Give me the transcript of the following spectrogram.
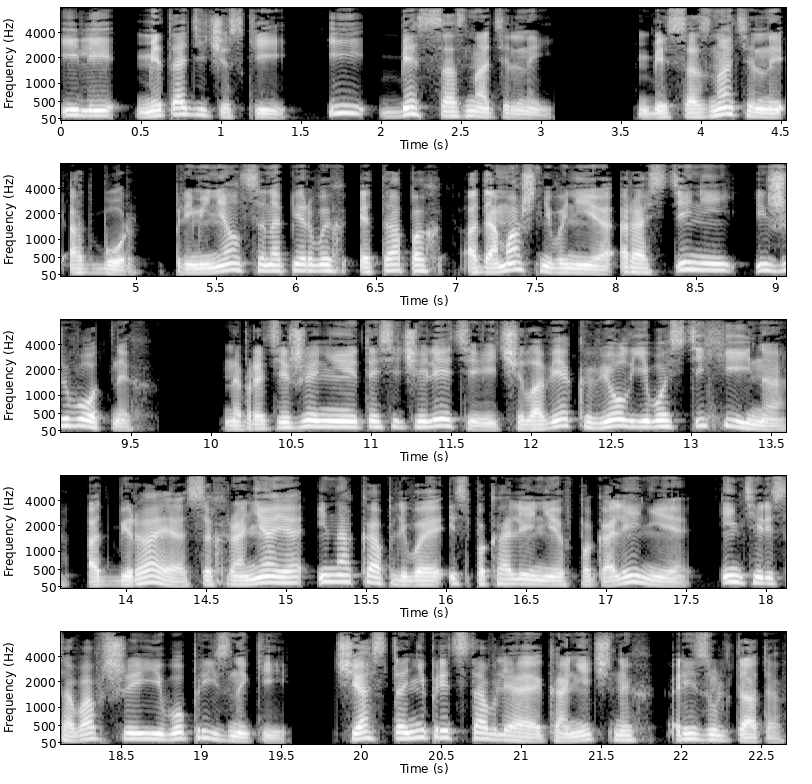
или методический и бессознательный. Бессознательный отбор применялся на первых этапах одомашнивания растений и животных. На протяжении тысячелетий человек вел его стихийно, отбирая, сохраняя и накапливая из поколения в поколение интересовавшие его признаки, часто не представляя конечных результатов.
